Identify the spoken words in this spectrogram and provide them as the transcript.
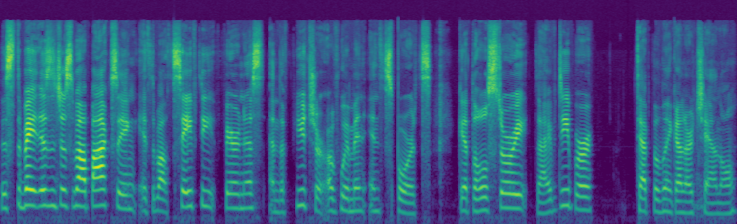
This debate isn't just about boxing, it's about safety, fairness, and the future of women in sports. Get the whole story, dive deeper, tap the link on our channel.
